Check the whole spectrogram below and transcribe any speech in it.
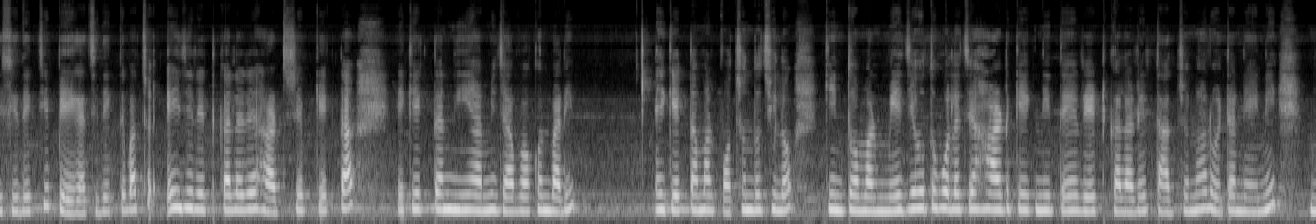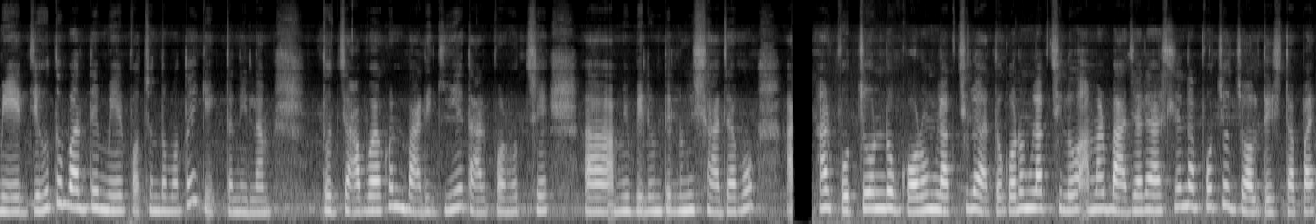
এসে দেখছি পেয়ে গেছি। দেখতে পাচ্ছ, এই যে রেড কালারের হার্ট শেপ কেকটা এই কেকটা নিয়ে আমি যাব এখন বাড়ি। এই কেকটা আমার পছন্দ ছিল, কিন্তু আমার মেয়ে যেহেতু বলেছে হার্ড কেক নিতে রেড কালারের তার জন্য আর ওইটা নেইনি। মেয়ের যেহেতু বার্থডে মেয়ের পছন্দ মতোই কেকটা নিলাম। তো যাব এখন বাড়ি গিয়ে, তারপর হচ্ছে আমি বেলুন টেলুন সাজাবো। আর- প্রচণ্ড গরম লাগছিল, এত গরম লাগছিল, আমার বাজারে আসলে না প্রচুর জল তেষ্টা পায়।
